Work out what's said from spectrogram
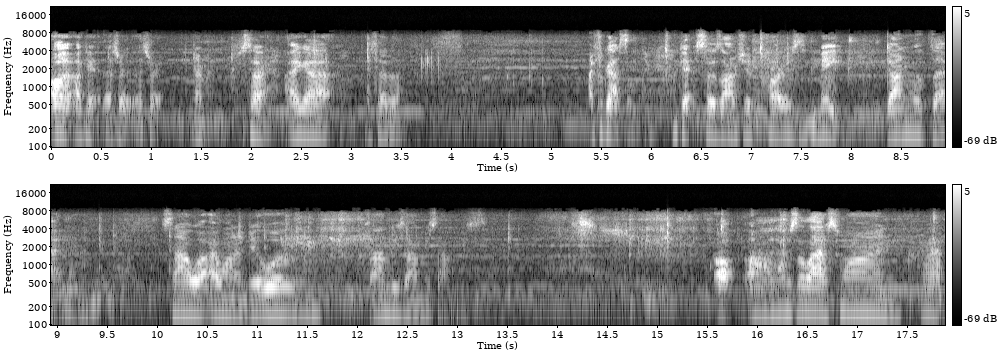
Uh oh. Okay, that's right, that's right. Never mind. Sorry, I got. I said it. I forgot something. Okay, so zombie tar is made. Done with that now. So now what I want to do is zombies, zombies, zombies. Oh, oh, that was the last one. Crap.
